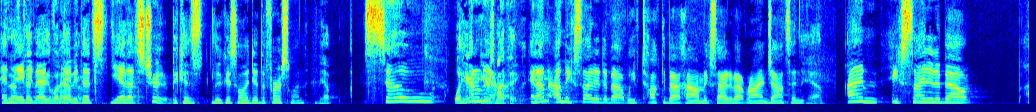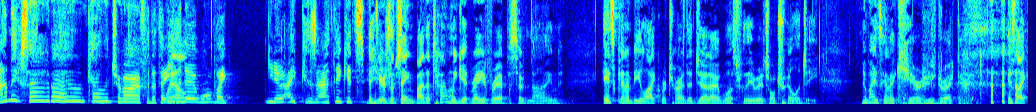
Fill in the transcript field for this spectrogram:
and That's maybe that's maybe happened. that's yeah, Yeah. that's true because Lucas only did the first one. Yep. So Well, here- I here's know. my thing. and I'm I'm excited about. We've talked about how I'm excited about Rian Johnson. Yeah. I'm excited about. I'm excited about Colin Trevorrow for the thing, Well- even though it won't like you know because I, think it's. But it's here's the thing: by the time we get ready for episode nine, it's going to be like Return of the Jedi was for the original trilogy. Nobody's going to care who's directing it. It's like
